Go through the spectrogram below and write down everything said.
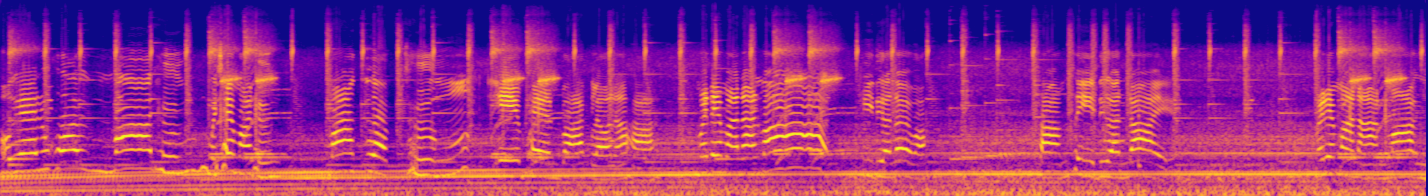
โอเคทุกคนมาถึงไม่ใช่มาถึง มาเกือบถึงเอแพนบาร์กแล้วนะคะ ไม่ได้มานานมากกี่เดือนได้วะสามสี่เดือนได้ ไม่ได้มานานมากจ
